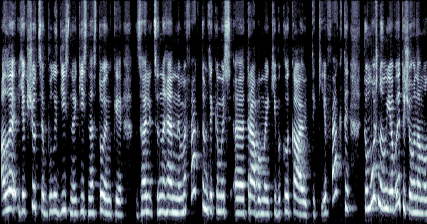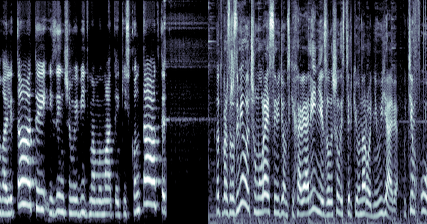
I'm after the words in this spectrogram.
Але якщо це були дійсно якісь настоянки з галюциногенним ефектом, з якимись е, травами, які викликають такі ефекти, то можна уявити, що вона могла літати і з іншими відьмами мати якісь контакти. Ну тепер зрозуміло, чому рейси відьомських авіаліній залишились тільки у народній уяві. Утім, у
